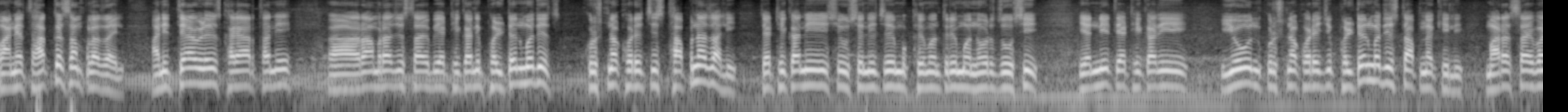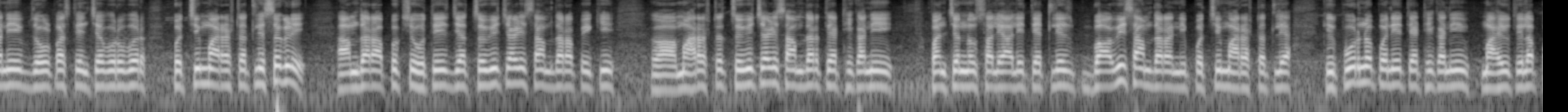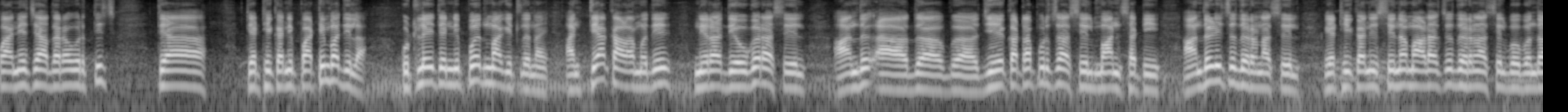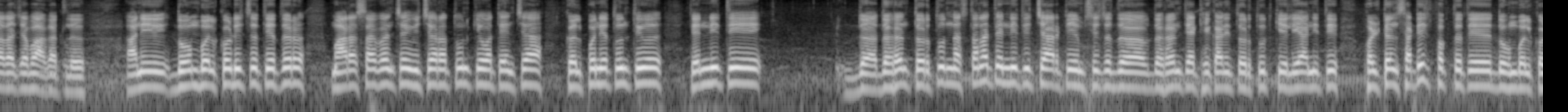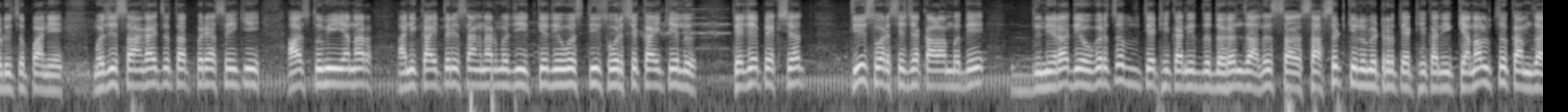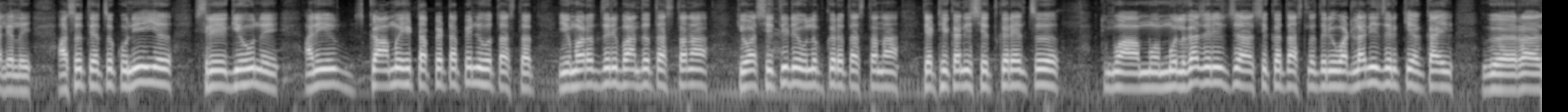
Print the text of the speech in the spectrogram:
पाण्याचा हक्क संपला जाईल. आणि त्यावेळेस खऱ्या अर्थाने रामराजे साहेब या ठिकाणी फलटणमध्येच कृष्णा खोऱ्याची स्थापना झाली. त्या ठिकाणी शिवसेनेचे मुख्यमंत्री मनोहर जोशी यांनी त्या ठिकाणी येऊन कृष्णा खोऱ्याची फलटणमध्ये स्थापना केली. महाराज साहेबांनी जवळपास त्यांच्याबरोबर पश्चिम महाराष्ट्रातले सगळे आमदार अपक्ष होते. ज्या चव्वेचाळीस आमदारापैकी महाराष्ट्रात चव्वेचाळीस आमदार त्या ठिकाणी पंच्याण्णव साली आले. त्यातले बावीस आमदारांनी पश्चिम महाराष्ट्रातल्या की पूर्णपणे त्या ठिकाणी महायुतीला पाण्याच्या आधारावरतीच त्या त्या ठिकाणी पाठिंबा दिला. कुठलंही त्यांनी पद मागितलं नाही. आणि त्या काळामध्ये निरा देवगर असेल आंध द- ब- जे हे कटापूरचं असेल मानसाठी आंधळीचं धरण असेल या ठिकाणी सिनामाडाचं धरण असेल बबनदादाच्या भागातलं आणि दोन बलकोडीचं ते तर महाराज साहेबांच्या विचारातून किंवा त्यांच्या कल्पनेतून ते त्यांनी ते द धरण तरतूद नसताना त्यांनी ती चार टी एम सीचं द धरण त्या ठिकाणी तरतूद केली आणि ते फलटणसाठीच फक्त ते दोंबलकडीचं पाणी आहे. म्हणजे सांगायचं तात्पर्य असं आहे की आज तुम्ही येणार आणि काहीतरी सांगणार म्हणजे इतके दिवस तीस वर्ष काय केलं त्याच्यापेक्षा तीस वर्षाच्या काळामध्ये निरा देवगरचं त्या ठिकाणी द धरण झालं. सा सहासष्ट किलोमीटर त्या ठिकाणी कॅनॉलचं काम झालेलं आहे. असं त्याचं कोणीही श्रेय घेऊ नये. आणि कामं हे टप्प्याटप्प्याने होत असतात. इमारत जरी बांधत असताना किंवा शेती डेव्हलप करत असताना त्या ठिकाणी शेतकऱ्यांचं मुलगा जरी शिकत असला तरी वडिलांनी जर के काही रा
